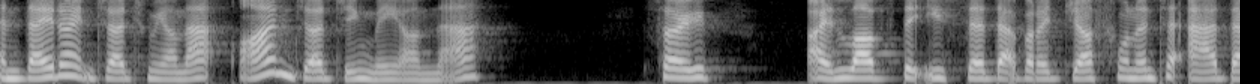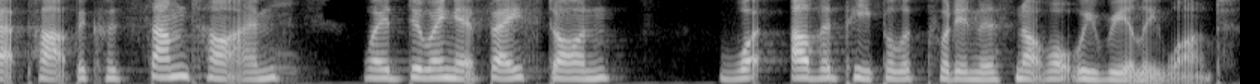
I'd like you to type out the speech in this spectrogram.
and they don't judge me on that. I'm judging me on that. So I love that you said that, but I just wanted to add that part because sometimes we're doing it based on what other people have put in as not what we really want.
